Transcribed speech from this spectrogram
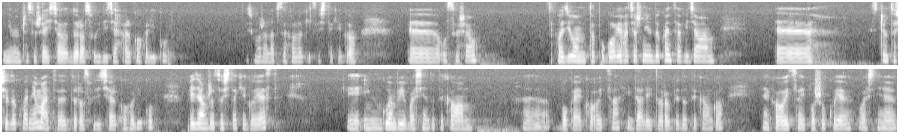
nie wiem, czy słyszeliście o dorosłych dzieciach alkoholików. Ktoś może na psychologii coś takiego e, usłyszał. Chodziło mi to po głowie, chociaż nie do końca wiedziałam, e, z czym to się dokładnie ma, te dorosłe dzieci alkoholików. Wiedziałam, że coś takiego jest. I Im głębiej właśnie dotykałam e, Boga jako Ojca i dalej to robię, dotykam Go jako Ojca i poszukuję właśnie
